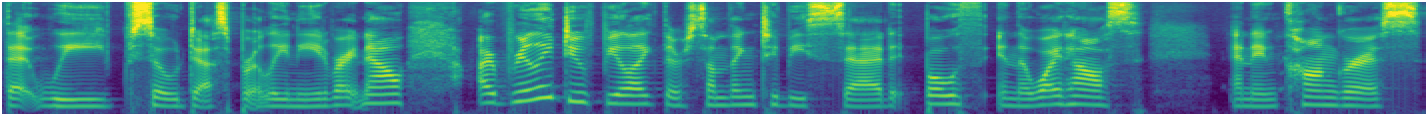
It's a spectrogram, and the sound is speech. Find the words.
that we so desperately need right now. I really do feel like there's something to be said, both in the White House and in Congress.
